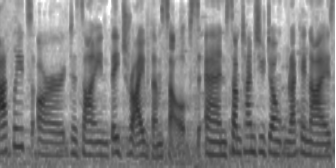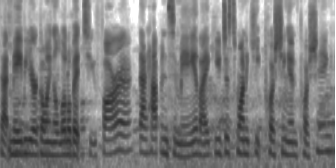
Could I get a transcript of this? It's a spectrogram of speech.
athletes are designed they drive themselves. And sometimes you don't recognize that maybe you're going a little bit too far. That happened to me. Like you just want to keep pushing and pushing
